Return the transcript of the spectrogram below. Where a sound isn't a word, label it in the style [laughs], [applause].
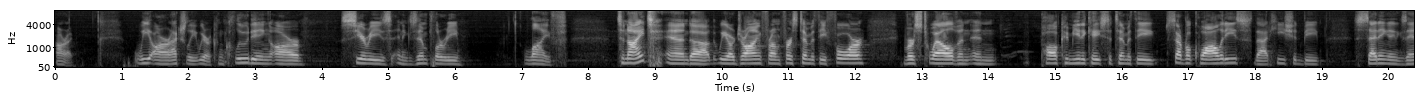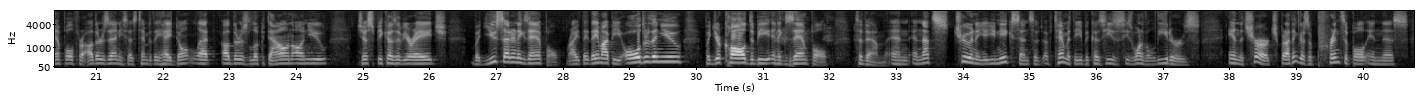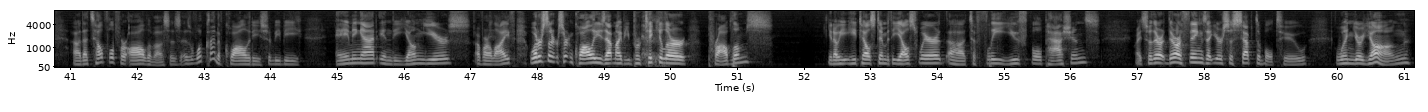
All right. We are actually we are concluding our series an exemplary life. Tonight and uh, we are drawing from 1 timothy 4 verse 12 and, and paul communicates to timothy several qualities that he should be setting an example for others in. He says timothy hey don't let others look down on you just because of your age but you set an example, right? They, they might be older than you, but you're called to be an example to them. And, and that's true in a unique sense of, of Timothy because he's, he's one of the leaders in the church. But I think there's a principle in this uh, that's helpful for all of us is, is what kind of qualities should we be aiming at in the young years of our life? What are certain qualities that might be particular problems? You know, he, he tells Timothy elsewhere uh, to flee youthful passions. Right? So there, there are things that you're susceptible to when you're young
